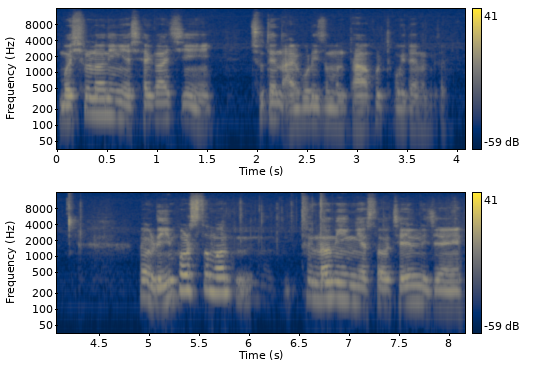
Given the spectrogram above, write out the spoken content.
머신러닝의 세 가지 주된 알고리즘은 다 훑어보게 되는 거죠. reinforcement learning에서 제일 이제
